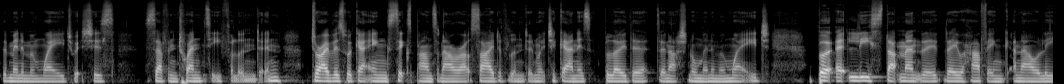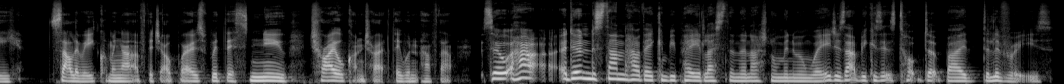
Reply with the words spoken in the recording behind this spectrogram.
the minimum wage, which is seven twenty for London. Drivers were getting six pounds an hour outside of London, which again is below the, the national minimum wage. But at least that meant that they were having an hourly salary coming out of the job. Whereas with this new trial contract, they wouldn't have that. So how I don't understand how they can be paid less than the national minimum wage. Is that because it's topped up by deliveries?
